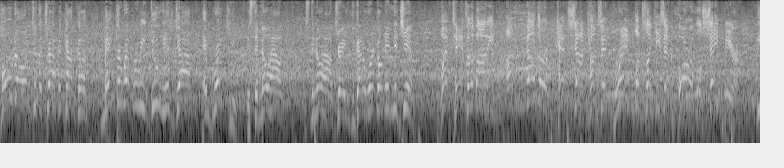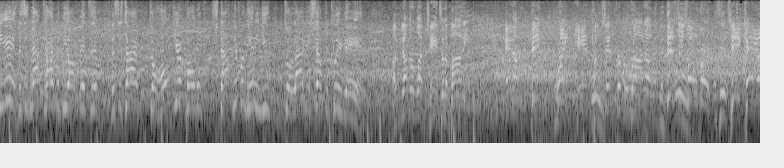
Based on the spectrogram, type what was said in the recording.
hold on until the traffic cop comes, make the referee do his job, and break you. It's the know-how. It's the know-how, Dre. You got to work on it in the gym. Left hand to the body. Another headshot comes in. Brant looks like he's in horrible shape here. He is. This is not time to be offensive. This is time to hold your opponent, stop him from hitting you, to allow yourself to clear your head. Another left hand to the body. And a big right hand comes Ooh. in from Murata. This Ooh. is over. TKO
